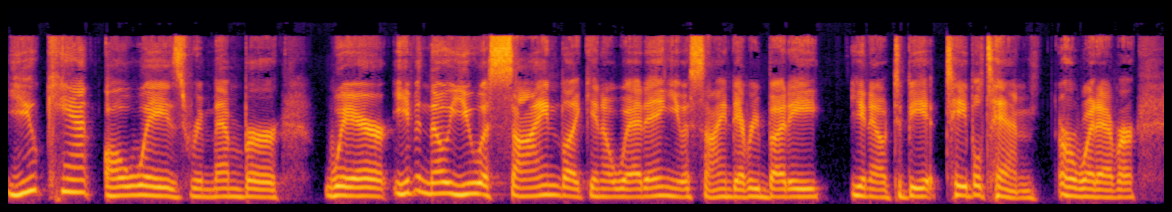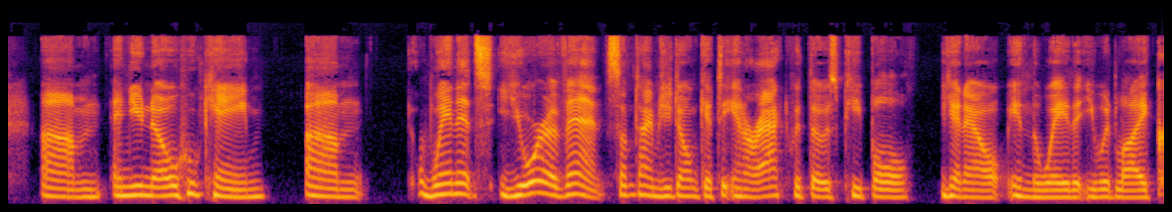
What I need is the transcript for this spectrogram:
you can't always remember where, even though you assigned, like in a wedding, you assigned everybody, you know, to be at table 10 or whatever, um, and you know who came. Um, when it's your event, sometimes you don't get to interact with those people, you know, in the way that you would like.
